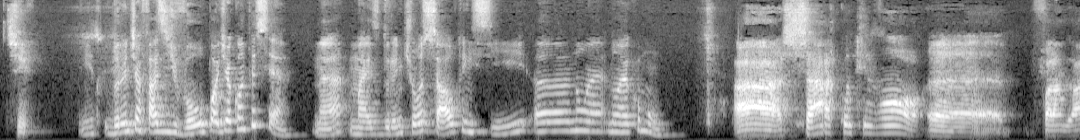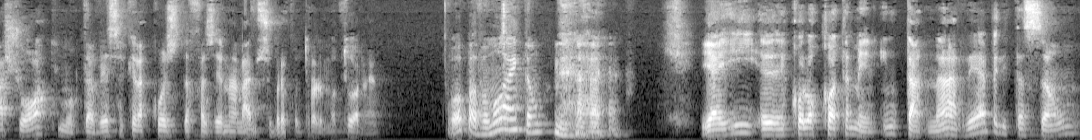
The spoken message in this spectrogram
Sim. Isso. Durante a fase de voo pode acontecer, né? Mas durante o salto em si uh, não, é, não é comum. A Sara continuou uh, falando, acho ótimo, talvez aquela coisa que está fazendo na live sobre o controle motor, né? Opa, vamos lá então. Uhum. E aí eh, colocou também, então, na reabilitação,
